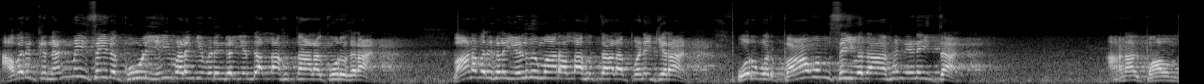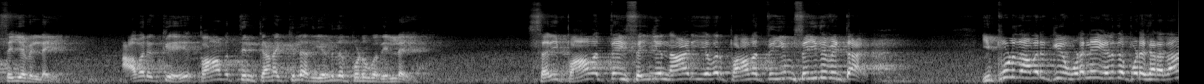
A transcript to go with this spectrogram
அவருக்கு நன்மை செய்த கூலியை வழங்கிவிடுங்கள் என்று அல்லாஹு தாலா கூறுகிறான். வானவர்களை எழுதுமாறு அல்லாஹு தாலா பணிக்கிறான். ஒருவர் பாவம் செய்வதாக நினைத்தார். ஆனால் பாவம் செய்யவில்லை. அவருக்கு பாவத்தின் கணக்கில் அது எழுதப்படுவதில்லை. சரி பாவத்தை செய்ய நாடியவர் பாவத்தையும் செய்து விட்டார் இப்பொழுது அவருக்கு உடனே எழுதப்படுகிறதா?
